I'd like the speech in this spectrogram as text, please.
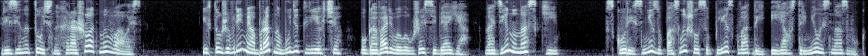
Резина точно хорошо отмывалась. И в то же время обратно будет легче, уговаривала уже себя я. Надену носки. Вскоре снизу послышался плеск воды, и я устремилась на звук.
